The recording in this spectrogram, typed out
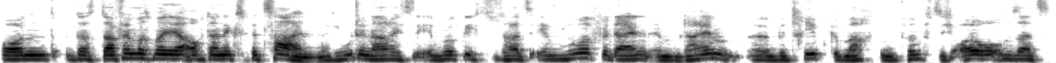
und das, dafür muss man ja auch da nichts bezahlen. Die gute Nachricht ist eben wirklich, du zahlst eben nur für deinen in deinem äh, Betrieb gemachten 50 Euro Umsatz,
